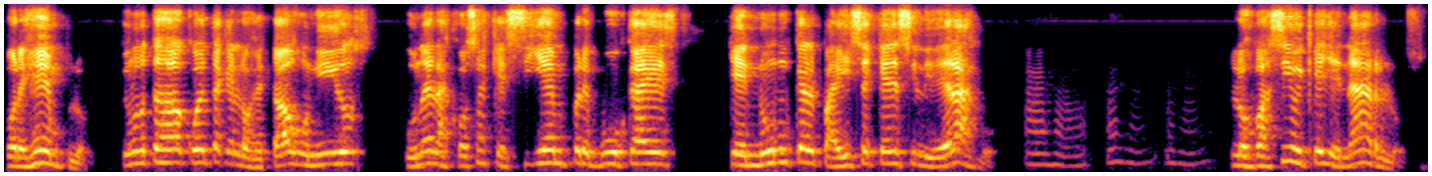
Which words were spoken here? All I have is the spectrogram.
Por ejemplo, tú no te has dado cuenta que en los Estados Unidos una de las cosas que siempre busca es que nunca el país se quede sin liderazgo. Los vacíos hay que llenarlos.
